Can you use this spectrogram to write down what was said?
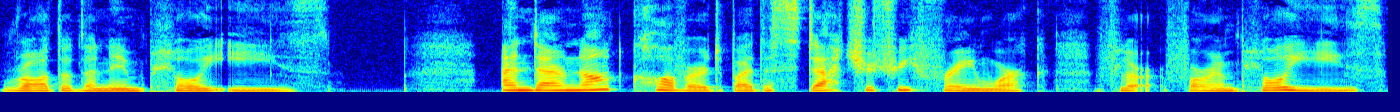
rather than employees and are not covered by the statutory framework for, for employees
